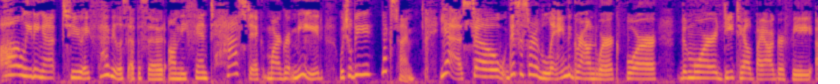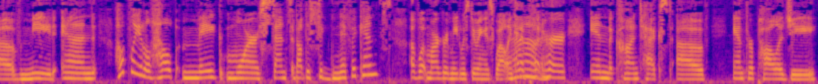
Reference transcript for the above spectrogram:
all leading up to a fabulous episode on the fantastic Margaret Mead, which will be next time. Yeah, so this is sort of laying the groundwork for the more detailed biography of Mead and hopefully it'll help make more sense about the significance of what Margaret Mead was doing as well and kind of put her in the context of anthropology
